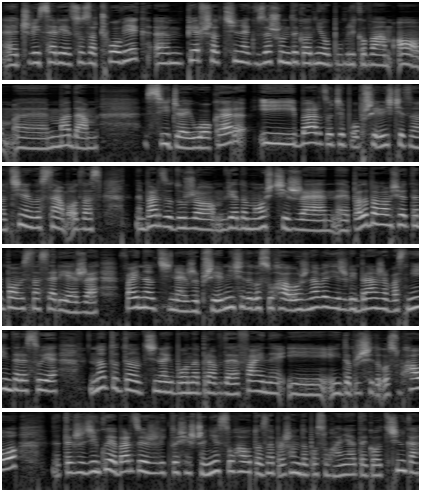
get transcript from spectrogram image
e, czyli serię Co za człowiek. Pierwszy odcinek w zeszłym tygodniu opublikowałam o e, Madame CJ Walker i bardzo ciepło przyjęliście ten odcinek. Dostałam od Was bardzo dużo wiadomości, że podoba Wam się ten pomysł na serię, że fajny odcinek, że przyjemnie się tego słuchało, że nawet jeżeli branża Was nie interesuje, no to ten odcinek był naprawdę fajny i, i dobrze się tego słuchało. Także dziękuję bardzo. Jeżeli ktoś jeszcze nie słuchał, to zapraszam do posłuchania tego odcinka.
